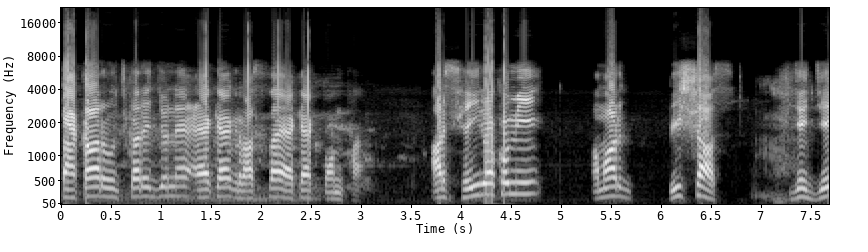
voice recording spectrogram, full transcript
টাকা রোজগারের জন্য এক এক রাস্তা, এক এক পন্থা। আর সেই রকমই আমার বিশ্বাস যে যে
